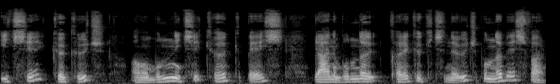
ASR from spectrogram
içi kök 3 ama bunun içi kök 5. Yani bunda karekök içinde 3, bunda 5 var.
